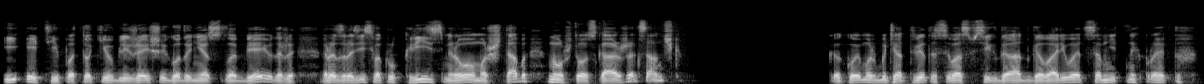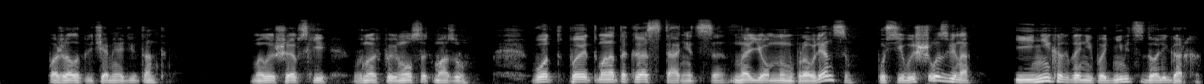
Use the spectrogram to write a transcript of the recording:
и эти потоки в ближайшие годы не ослабеют, даже разразись вокруг кризис мирового масштаба. Ну, что скажешь, Оксаночка? Какой может быть ответ, если вас всегда отговаривают от сомнительных проектов? Пожалуй, плечами адъютант. Малышевский вновь повернулся к Мазуру. Вот поэтому она так и останется наемным управленцем, пусть и высшего звена, и никогда не поднимется до олигарха.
